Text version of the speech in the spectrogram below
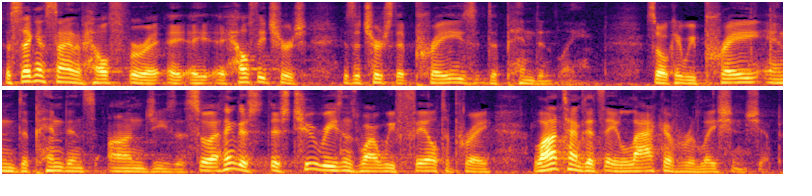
The second sign of health for a, a, a healthy church is a church that prays dependently. So, okay, we pray in dependence on Jesus. So, I think there's, there's two reasons why we fail to pray. A lot of times it's a lack of relationship.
